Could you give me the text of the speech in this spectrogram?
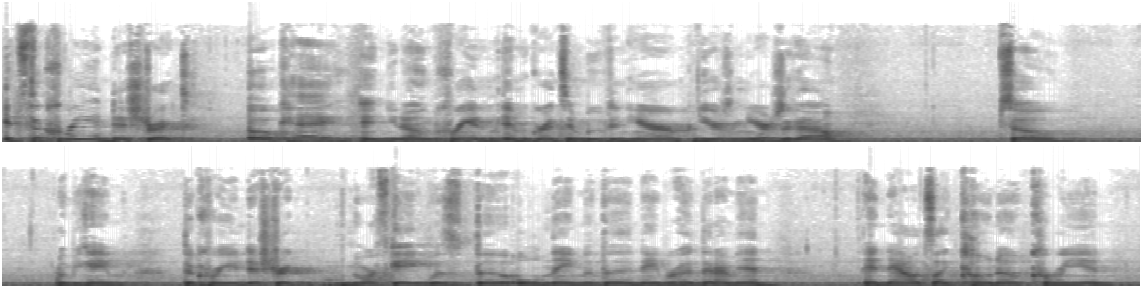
It's the Korean District. Okay. And you know, Korean immigrants had moved in here years and years ago. So we became the Korean District. Northgate was the old name of the neighborhood that I'm in. And now it's like Kono Korean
